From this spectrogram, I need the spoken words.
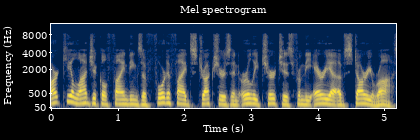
Archaeological findings of fortified structures and early churches from the area of Stari Ras,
